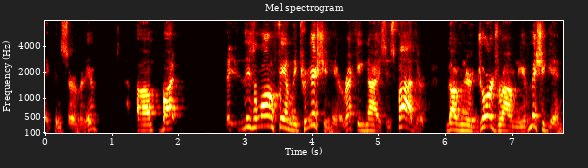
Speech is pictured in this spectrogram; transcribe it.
a conservative. Um, but there's a long family tradition here. Recognize his father, Governor George Romney of Michigan.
